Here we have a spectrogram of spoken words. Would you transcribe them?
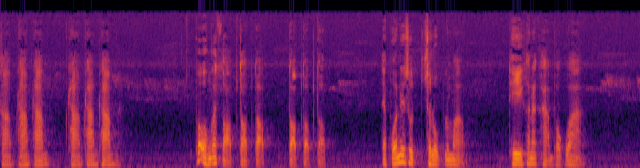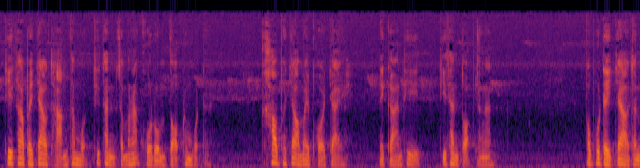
ถามถามถามถามถามถามพระองค์ก็ตอบตอบตอบ ตอบตอบตอบ แต่ผลที่สุดสรุปลงมาทีคณะขาบอกว่า ที่ข้าพเจ้าถามทั้งหมดที่ท่านสมณะโครมตอบทั้งหมดข้าพเจ้าไม่พอใจในการที่ที่ท่านตอบอย่างนั้น พระพุทธเจ้าท่าน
